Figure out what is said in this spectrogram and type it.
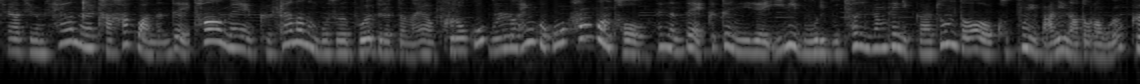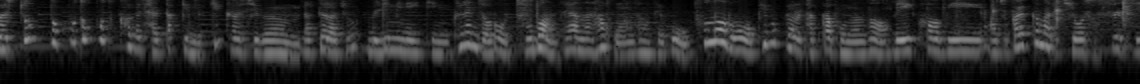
제가 지금 세안을 다 하고 왔는데 처음에 그 세안하는 모습을 보여드렸잖아요. 그러고 물로 헹구고 한 번 더 했는데 그때는 이제 이미 물이 묻혀진 상태니까 좀 더 거품이 많이 나더라고요. 그래서 좀 더 뽀득뽀득하게 잘 닦인 느낌? 그래서 지금 라뜨라주 밀리미네이팅 클렌저로 두 번 세안을 하고 온 상태고 토너로 피부결을 닦아보면서 메이크업이 아주 깔끔하게 지워졌을지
